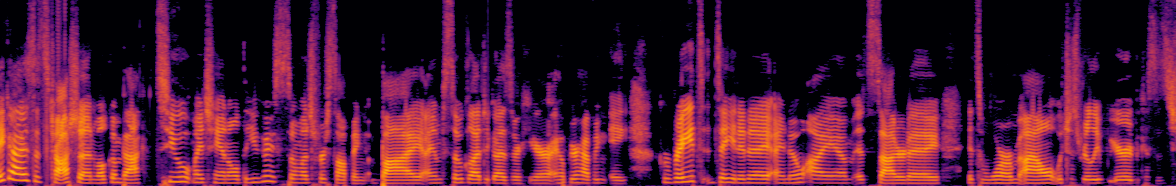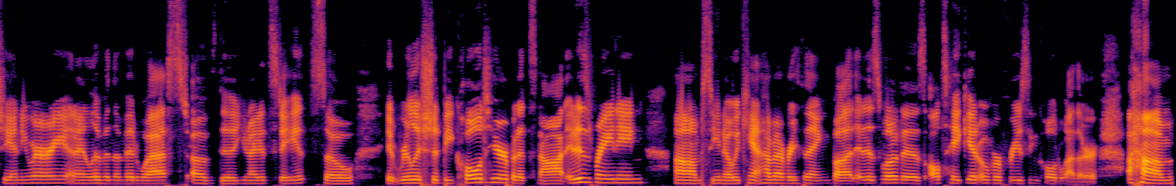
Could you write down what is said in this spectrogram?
Hey guys, it's Tasha and welcome back to my channel. Thank you guys so much for stopping by. I am so glad you guys are here. I hope you're having a great day today. I know I am. It's Saturday. It's warm out, which is really weird because it's January and I live in the Midwest of the United States. So it really should be cold here, but it's not. It is raining. Um, so, you know, we can't have everything, but it is what it is. I'll take it over freezing cold weather. Um,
